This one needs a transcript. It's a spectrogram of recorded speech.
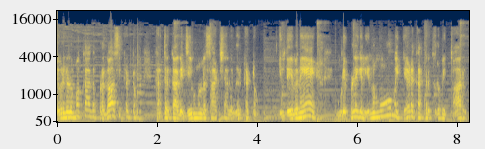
இவர்கள் உமக்காக பிரகாசிக்கட்டும் கர்த்தருக்காக ஜீவனுள்ள சாட்சியாக நிற்கட்டும். இந்த தேவனே உங்களுடைய பிள்ளைகள் என்னமோ தேட கர்த்தர் கிருபை தாரும்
